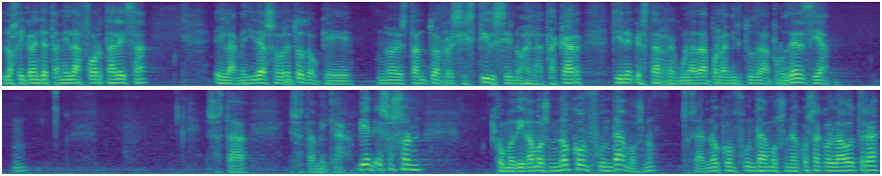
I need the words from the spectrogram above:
Lógicamente también la fortaleza, en la medida sobre todo que no es tanto el resistir, sino el atacar, tiene que estar regulada por la virtud de la prudencia. Eso está, eso está muy claro. Bien, esos son, como digamos, no confundamos, ¿no? O sea, no confundamos una cosa con la otra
